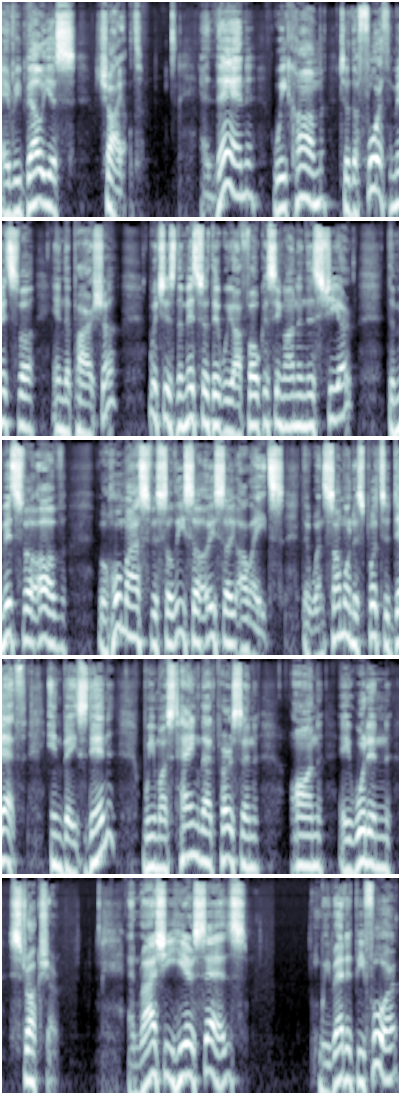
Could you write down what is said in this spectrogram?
a rebellious child. And then we come to the fourth mitzvah in the parsha, which is the mitzvah that we are focusing on in this shiur, the mitzvah of V'humas v'salisa oisai al eitz, that when someone is put to death in Beis Din, we must hang that person on a wooden structure. And Rashi here says, we read it before,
